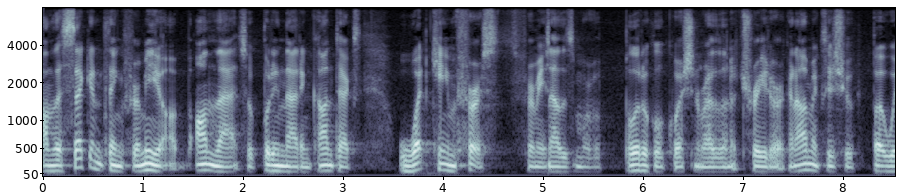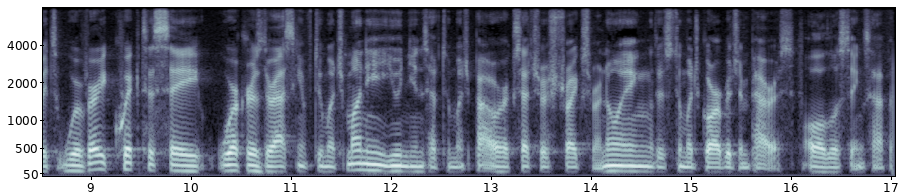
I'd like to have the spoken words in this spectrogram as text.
On the second thing for me uh, on that, so putting that in context, what came first for me? Now this is more of a political question rather than a trade or economics issue. But we're very quick to say workers they're asking for too much money, unions have too much power, etc. Strikes are annoying. There's too much garbage in Paris. All those things happen.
